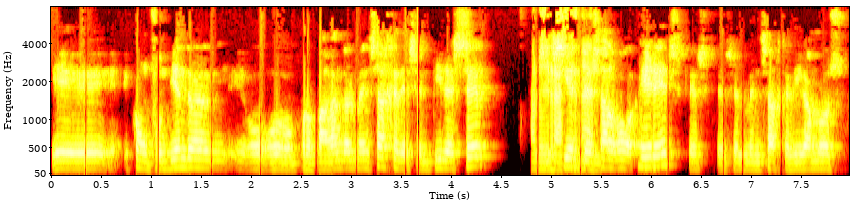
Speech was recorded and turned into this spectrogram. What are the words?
eh, confundiendo o, propagando el mensaje de sentir es ser, si sientes algo eres, que es, que es el mensaje, digamos,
